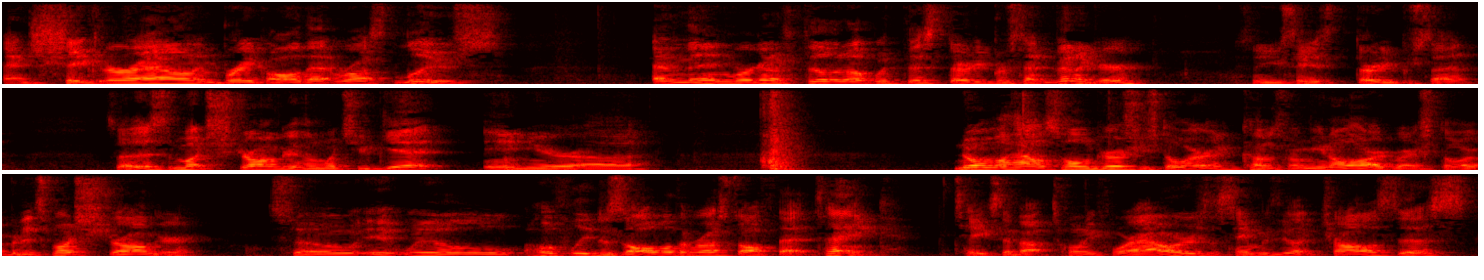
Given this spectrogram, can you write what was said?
and shake it around and break all that rust loose. And then we're gonna fill it up with this 30% vinegar. So you say it's 30%. So this is much stronger than what you get in your uh, normal household grocery store. It comes from, you know, hardware store, but it's much stronger. So it will hopefully dissolve all the rust off that tank. Takes about 24 hours, the same as the electrolysis.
